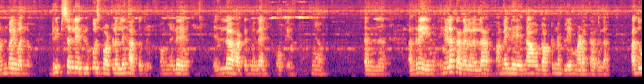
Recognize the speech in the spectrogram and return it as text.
ಒನ್ ಬೈ ಒನ್ ಡ್ರಿಪ್ಸಲ್ಲೇ ಗ್ಲೂಕೋಸ್ ಬಾಟ್ಲಲ್ಲೇ ಹಾಕಿದ್ರು. ಆಮೇಲೆ ಎಲ್ಲ ಹಾಕಿದ್ಮೇಲೆ, ಓಕೆ. ಅಂದರೆ ಏನು, ಹೇಳೋಕ್ಕಾಗಲ್ವಲ್ಲ? ಆಮೇಲೆ ನಾವು ಡಾಕ್ಟ್ರನ್ನ ಬ್ಲೇಮ್ ಮಾಡೋಕ್ಕಾಗಲ್ಲ. ಅದು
